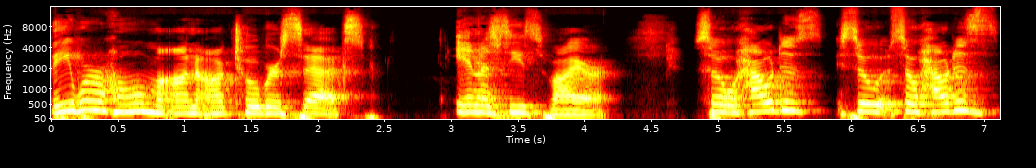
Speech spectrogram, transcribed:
they were home on October 6th in a ceasefire. So how does so so how does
